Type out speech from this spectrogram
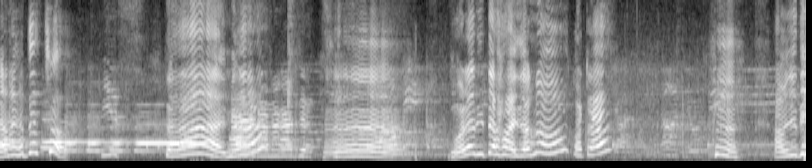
রানাঘাট যাচ্ছ? তাই না? রানাঘাট যাচ্ছি। হ্যাঁ। ধরে দিতে হয় জানো কটা? হ্যাঁ আমি যদি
